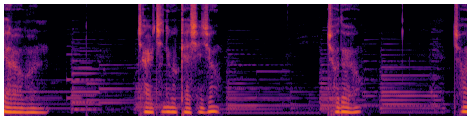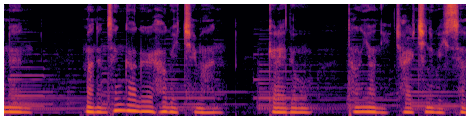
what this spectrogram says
여러분 잘 지내고 계시죠? 저도요. 저는 많은 생각을 하고 있지만 그래도 당연히 잘 지내고 있어요.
